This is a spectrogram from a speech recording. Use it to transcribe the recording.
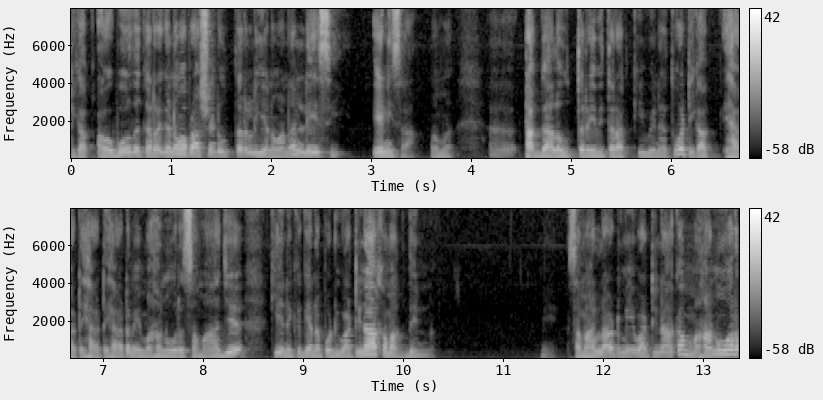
ටිකක් අවබෝධ කරගෙනම ප්‍රශ්නයට උත්තර ලියනවා නම් ලේසි. ඒ නිසා මම ටක් ගාලා උත්තරේ විතරක් කිව්වේ නැතුව ටිකක් එහාට එහාට එහාට මේ මහනුවර සමාජය කියන එක ගැන පොඩි වටිනාකමක් දෙන්න. මේ සමහරවිට මේ වටිනාකම් මහනුවර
